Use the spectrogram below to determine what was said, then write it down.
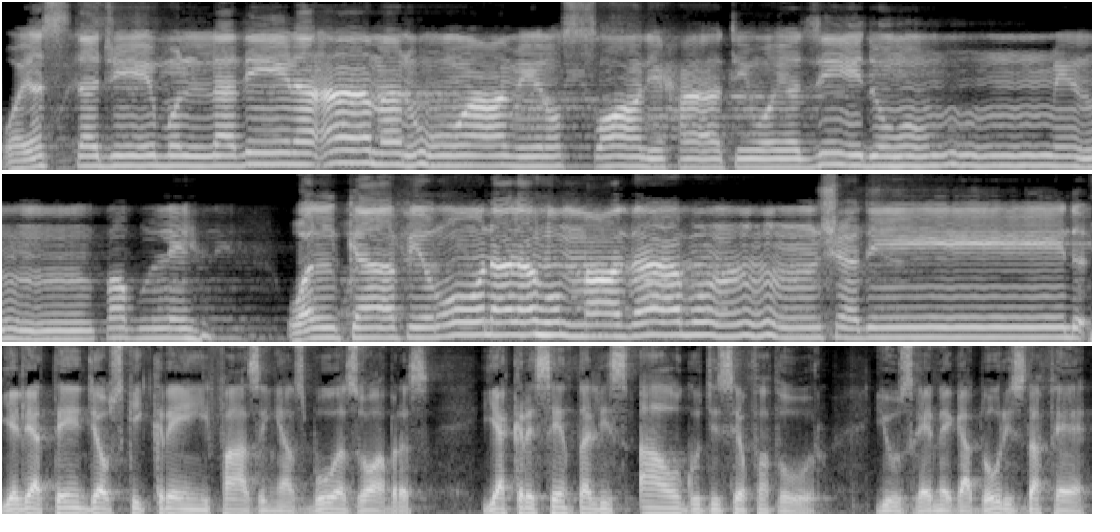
ويستجيب الذين آمنوا وعملوا الصالحات ويزيدهم من فضله والكافرون لهم عذاب شديد E ele atende aos que creem e fazem as boas obras e acrescenta-lhes algo de seu favor, e os renegadores da fé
